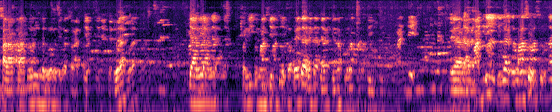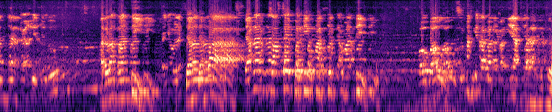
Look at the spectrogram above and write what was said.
Sarapan dulu sebelum kita sholat id yang kedua jalannya pergi ke masjid itu berbeda dengan jalan kita pulang Mandi. ya mandi juga termasuk sunahnya id itu adalah mandi. Jangan lupa jangan sampai pergi ke masjid nggak mandi. Bau-bau sunnah kita wangi-wangian pada hari itu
